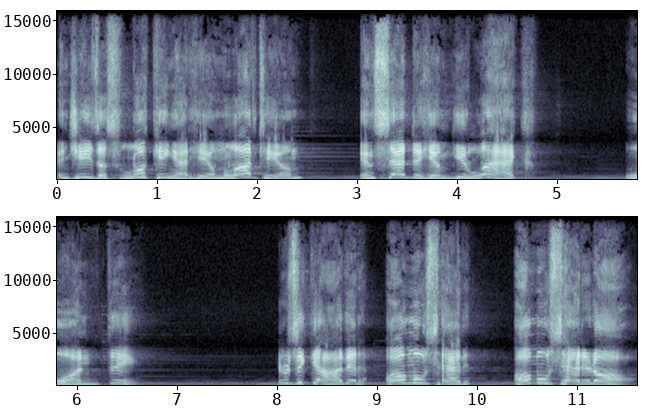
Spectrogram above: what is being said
And Jesus, looking at him, loved him and said to him, You lack one thing. Here's a guy that almost had almost had it all.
